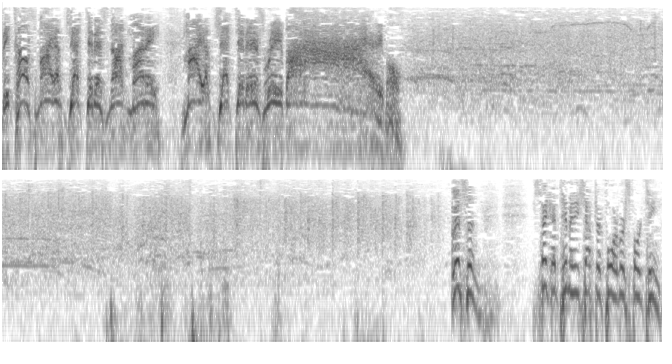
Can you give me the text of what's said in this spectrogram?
Because my objective is not money, my objective is revival. Listen, 2 Timothy chapter 4, verse 14.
